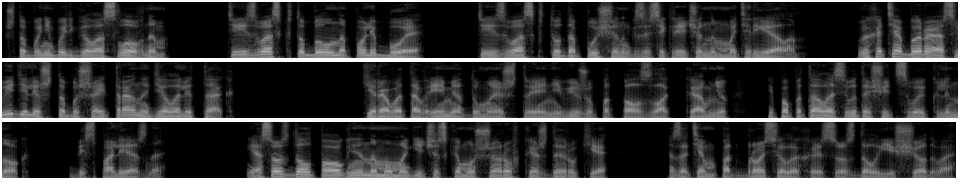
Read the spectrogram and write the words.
Чтобы не быть голословным, те из вас, кто был на поле боя, те из вас, кто допущен к засекреченным материалам. Вы хотя бы раз видели, чтобы шайтраны делали так? Кира в это время, думая, что я не вижу, подползла к камню и попыталась вытащить свой клинок. Бесполезно. Я создал по огненному магическому шару в каждой руке. а затем подбросил их и создал еще два.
